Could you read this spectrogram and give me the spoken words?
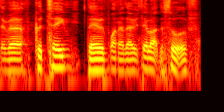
They're a good team. They're one of those. They're like the sort of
